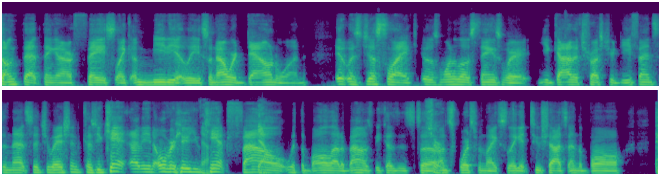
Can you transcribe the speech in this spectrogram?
dunked that thing in our face like immediately. So now we're down one. It was just like it was one of those things where you got to trust your defense in that situation because you can't. I mean, over here you yeah. can't foul yeah. with the ball out of bounds because it's uh, sure. unsportsmanlike. So they get two shots and the ball.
